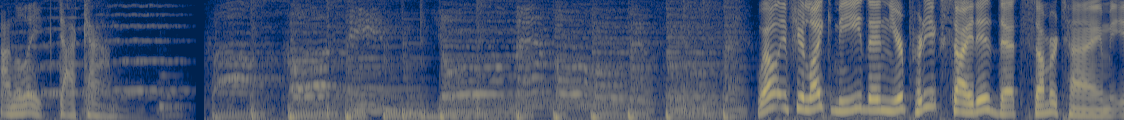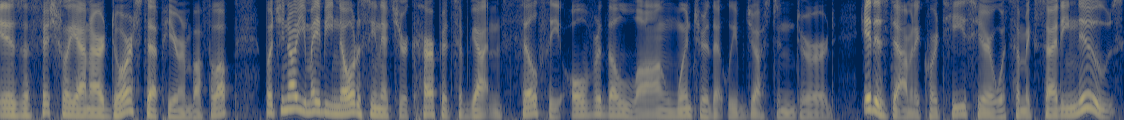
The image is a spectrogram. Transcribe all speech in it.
on the Lake.com. Well, if you're like me, then you're pretty excited that summertime is officially on our doorstep here in Buffalo. But you know, you may be noticing that your carpets have gotten filthy over the long winter that we've just endured. It is Domenic Cortese here with some exciting news.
